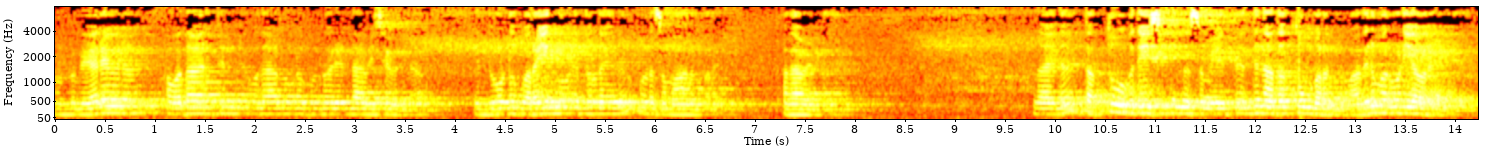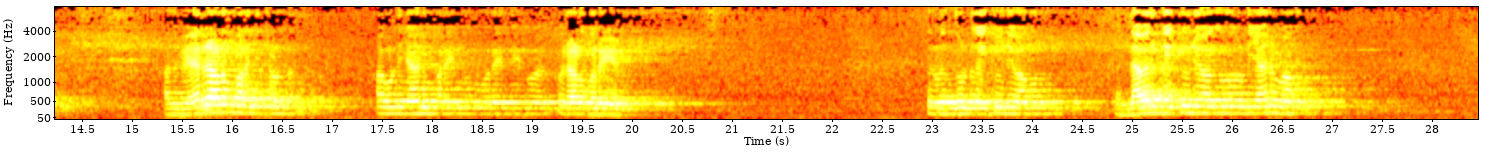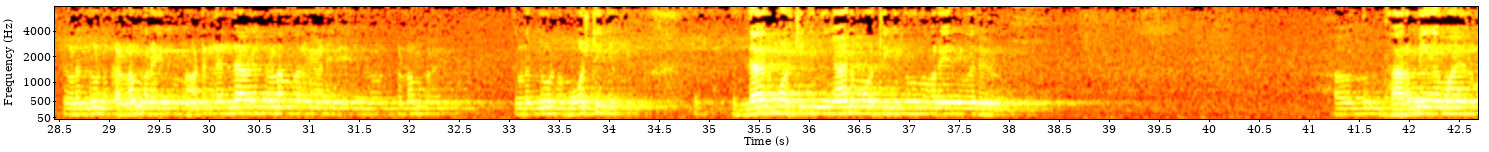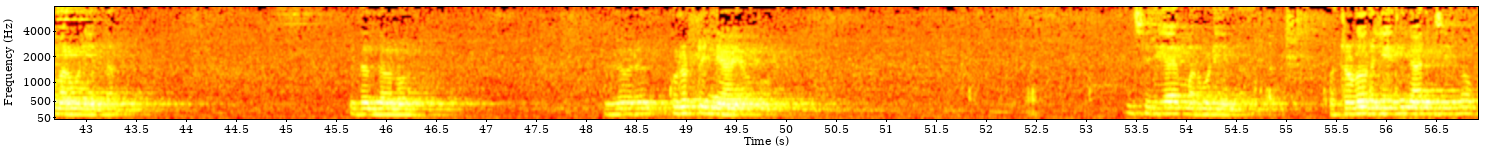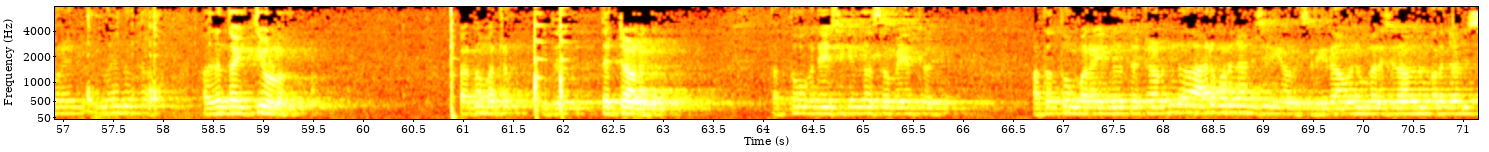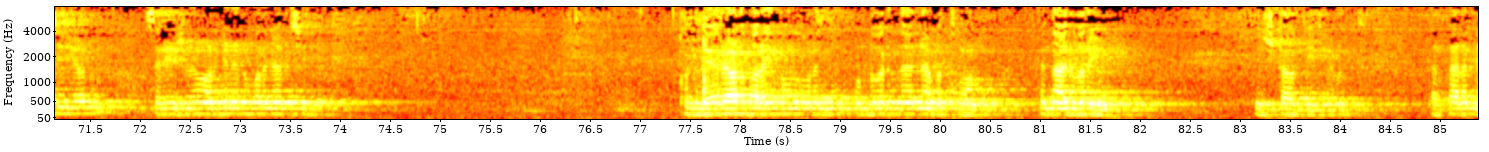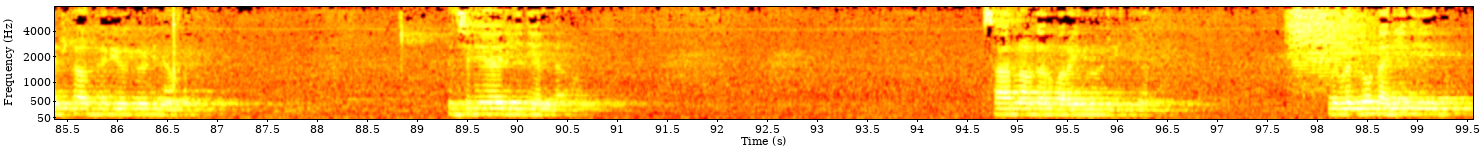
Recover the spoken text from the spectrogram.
അതുകൊണ്ട് വേറെ ഒരു അവതാരത്തിന്റെ ഉദാഹരണം കൊണ്ടുവരേണ്ട ആവശ്യമില്ല. എന്തുകൊണ്ട് പറയുന്നു എന്നുള്ളതിന് ഇവിടെ സമാധാനം പറയും. അതാ വേണ്ടത്. അതായത് തത്വം ഉപദേശിക്കുന്ന സമയത്ത് എന്തിന് അതത്വം പറഞ്ഞു? അതിന് മറുപടിയാ പറയുന്നത്. അത് വേറൊരാളും പറഞ്ഞിട്ടുണ്ട്. അതുകൊണ്ട് ഞാനും പറയുന്നു എന്ന് പറയുന്നത് ഇപ്പോൾ ഒരാൾ പറയുകയാണ്. നിങ്ങൾ എന്തുകൊണ്ട് കൈക്കൂലി വാങ്ങുന്നു? എല്ലാവരും കൈക്കൂലി വാങ്ങുന്നതുകൊണ്ട് ഞാനും വാങ്ങുന്നു. നിങ്ങൾ എന്തുകൊണ്ട് കള്ളം പറയുന്നു? നാട്ടിലെല്ലാവരും കള്ളം പറയുകയാണ് ചെയ്യുന്നത്. കള്ളം പറയും നിങ്ങൾ എന്തുകൊണ്ട് മോഷ്ടിക്കുന്നു? എല്ലാവരും മോഷ്ടിക്കുന്നു ഞാനും മോഷ്ടിക്കുന്നു എന്ന് പറയുന്ന പോലെയാണ്. അതൊന്നും ധാർമ്മികമായൊരു മറുപടിയല്ല. ഇതെന്താണ്? ഇതൊരു കുരുട്ട് ന്യായം. ശരിയായ മറുപടിയല്ല മറ്റുള്ളവർ ചെയ്ത് ഞാനും ചെയ്യുന്നു പറയുന്നതിനെന്താ അതിനെന്താ? യുക്തിയുള്ളത്? കാരണം മറ്റു ഇത് തെറ്റാണെങ്കിൽ തത്വം ഉപദേശിക്കുന്ന സമയത്ത് അതത്വം പറയുന്നത് തെറ്റാണെങ്കിൽ അത് ആര് പറഞ്ഞാലും ശരിയാണ്. ശ്രീരാമനും പരശുരാമനും പറഞ്ഞാലും ശരിയാണ്. ശ്രീകൃഷ്ണനും അർജുനനും പറഞ്ഞാലും ശരിയാണ്. കൊണ്ട് വേറെ ആൾ പറയുന്നു എന്ന് പറഞ്ഞ് കൊണ്ടുവരുന്നത് തന്നെ അബദ്ധമാണ്. എന്നാര് പറയും? നിഷ്ഠാദ്വീതികൾ തൽക്കാലം നിഷ്ഠാദ്വീതികൾക്ക് വേണ്ടി ഞാൻ പറയും. ശരിയായ രീതിയല്ല. സാധാരണ ആൾക്കാർ പറയുന്ന ഒരു രീതിയാണ്. നിങ്ങൾ എന്തുകൊണ്ട് അനീതി ചെയ്യുന്നു?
